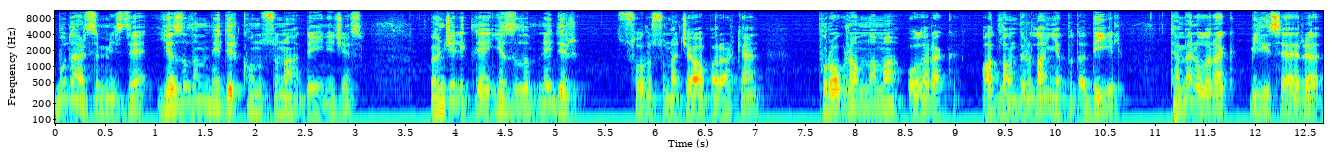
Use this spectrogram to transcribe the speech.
Bu dersimizde yazılım nedir konusuna değineceğiz. Öncelikle yazılım nedir sorusuna cevap ararken programlama olarak adlandırılan yapıda değil, temel olarak bilgisayarı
